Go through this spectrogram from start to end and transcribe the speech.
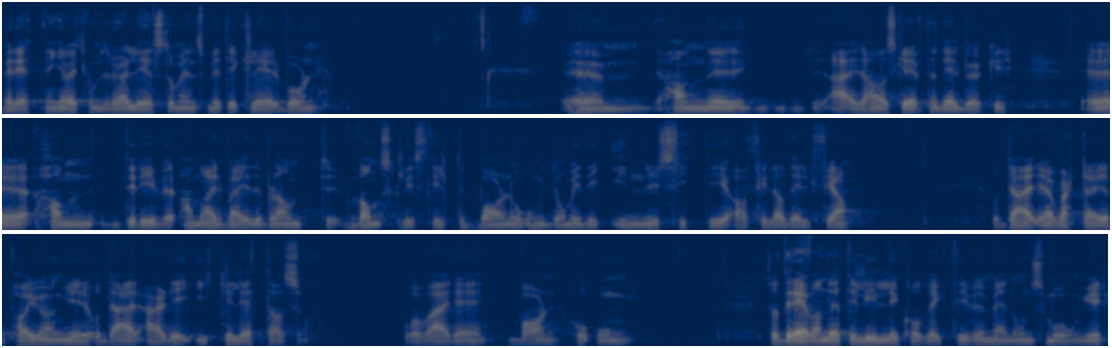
beretning. Jeg vet ikke om dere har lest om en som heter Clairborn. Um, han, uh, han, har skrevet en del bøker. Uh, han, driver, han, arbeider blant vanskeligstilte barn og ungdom i det inner city av Philadelphia. Og der, jeg har vært der et par ganger, og der er det ikke lett altså, å være barn og ung. Så drev han dette lille kollektivet med noen småunger.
